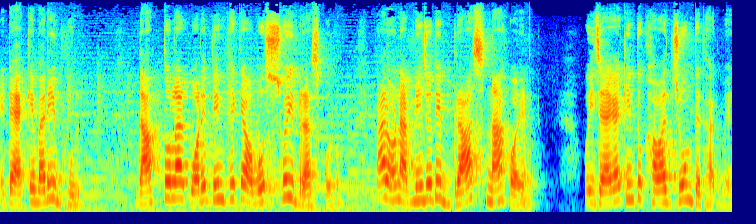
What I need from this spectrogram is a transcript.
এটা একেবারেই ভুল। দাঁত তোলার পরের দিন থেকে অবশ্যই ব্রাশ করুন। কারণ আপনি যদি ব্রাশ না করেন, ওই জায়গায় কিন্তু খাবার জমতে থাকবে।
